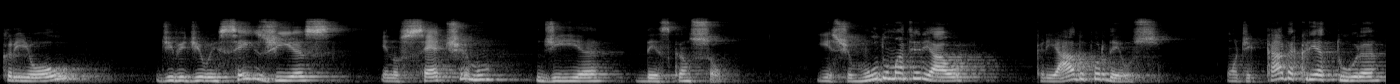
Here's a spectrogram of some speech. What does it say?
criou, dividiu em seis dias e no sétimo dia descansou. E este mundo material, criado por Deus, onde cada criatura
